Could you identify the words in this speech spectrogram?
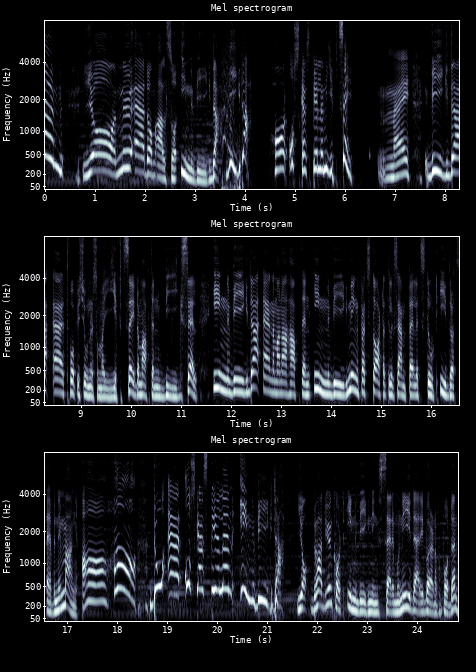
Oscarspelen! Ja, nu är de alltså invigda. Vigda? Har Oscarspelen gift sig? Nej, vigda är två personer som har gift sig. De har haft en vigsel. Invigda är när man har haft en invigning för att starta till exempel ett stort idrottsevenemang. Aha! Då är Oscarspelen invigda! Ja, du hade ju en kort invigningsceremoni där i början på podden.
